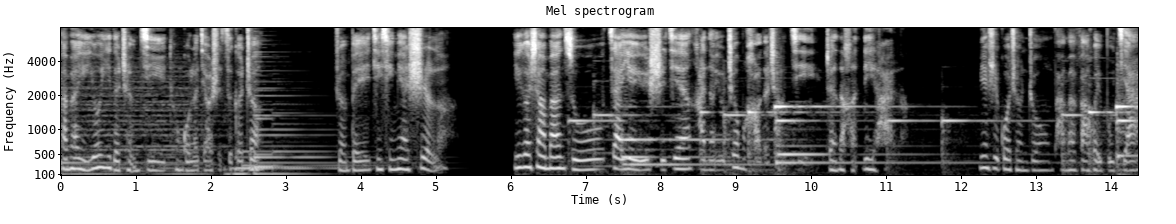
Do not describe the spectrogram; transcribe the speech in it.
潘潘以优异的成绩通过了教师资格证，准备进行面试了。一个上班族在业余时间还能有这么好的成绩，真的很厉害了。面试过程中，潘潘发挥不佳，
